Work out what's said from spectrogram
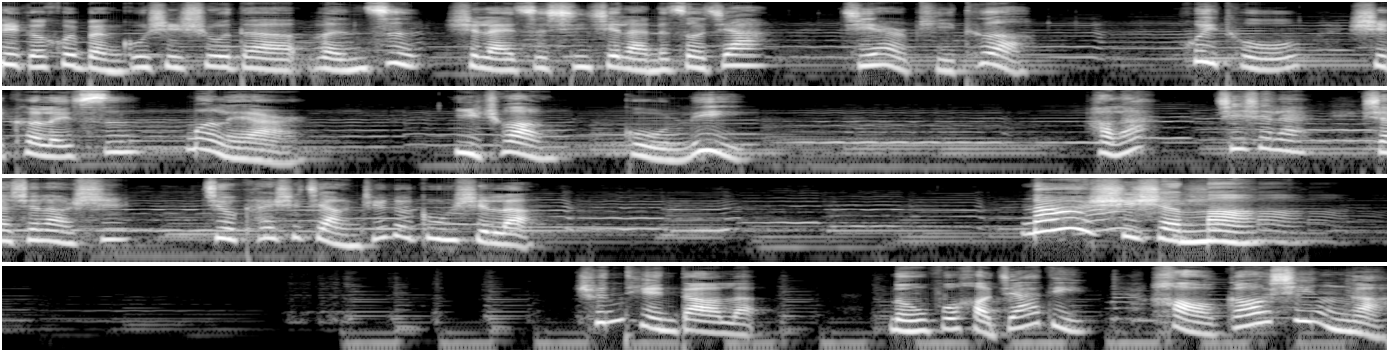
这个绘本故事书的文字是来自新西兰的作家吉尔皮特，绘图是克雷斯莫雷尔，译创古丽。好啦，接下来小雪老师就开始讲这个故事了。那是什么？春天到了，农夫好家的好高兴啊！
